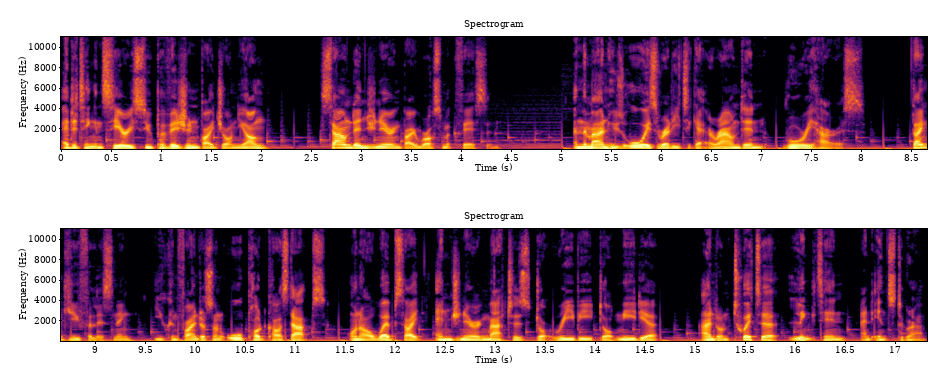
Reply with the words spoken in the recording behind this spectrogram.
Editing and series supervision by John Young. Sound engineering by Ross McPherson. And the man who's always ready to get around in, Rory Harris. Thank you for listening. You can find us on all podcast apps, on our website, engineeringmatters.reby.media, and on Twitter, LinkedIn, and Instagram.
